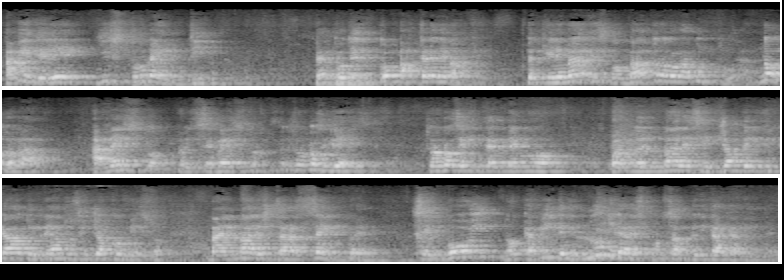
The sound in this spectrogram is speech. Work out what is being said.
avete le, gli strumenti per poter combattere le mafie, perché le mafie si combattono con la cultura, non con l'arresto, con il sequestro, sono cose diverse, sono cose che intervengono quando il male si è già verificato, il reato si è già commesso, ma il male ci sarà sempre se voi non capite che l'unica responsabilità che avete,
